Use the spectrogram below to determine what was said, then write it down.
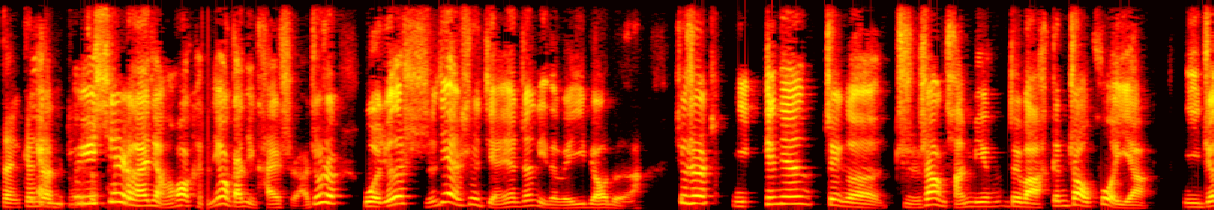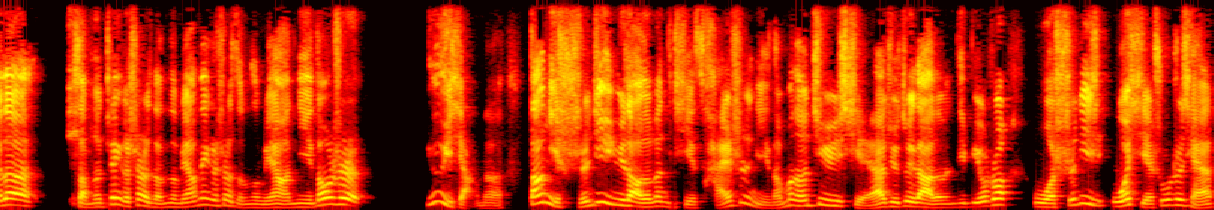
等跟着。对于新人来讲的话，肯定要赶紧开始啊！就是我觉得实践是检验真理的唯一标准啊！就是你天天这个纸上谈兵，对吧？跟赵括一样，你觉得怎么这个事儿怎么怎么样，那个事儿怎么怎么样，你都是。预想的，当你实际遇到的问题，才是你能不能继续写下去最大的问题。比如说，我实际我写书之前，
